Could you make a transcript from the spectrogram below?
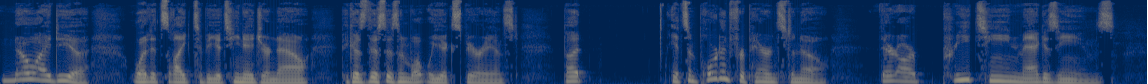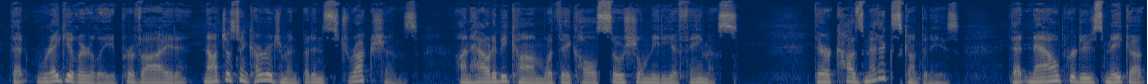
no idea what it's like to be a teenager now because this isn't what we experienced. But it's important for parents to know there are preteen magazines that regularly provide not just encouragement, but instructions on how to become what they call social media famous. There are cosmetics companies that now produce makeup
